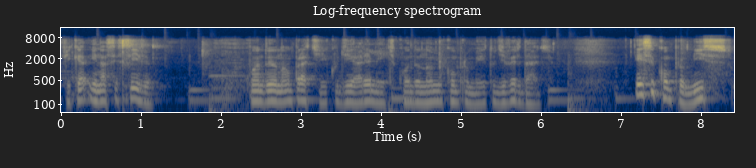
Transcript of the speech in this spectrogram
fica inacessível quando eu não pratico diariamente, quando eu não me comprometo de verdade. Esse compromisso,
